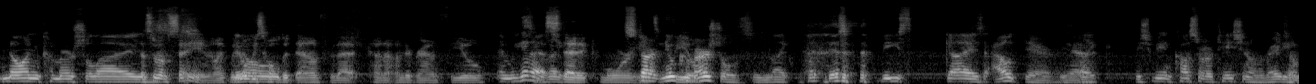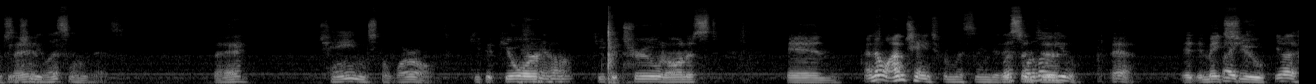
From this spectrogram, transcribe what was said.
non-commercialized. That's what I'm saying. Like we always know, hold it down for that kind of underground feel. And we gotta like aesthetic more. start new feel. commercials and like put this these guys out there. Yeah. Like they should be in constant rotation on the radio. People I'm should be listening to this. But hey, Change the world. Keep it pure. You know. Keep it true and honest. And I know I'm changed from listening to this. Listen what about to- you? yeah, it, it makes Like, you. You're like,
